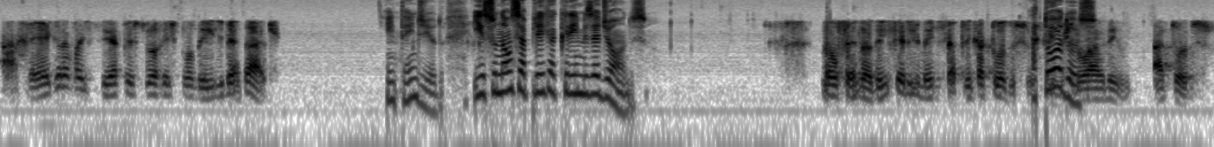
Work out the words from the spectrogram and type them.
A regra vai ser a pessoa responder em liberdade. Entendido. Isso não se aplica a crimes hediondos. Não, Fernanda, infelizmente se aplica a todos. os A todos? Não há nenhum, a todos.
